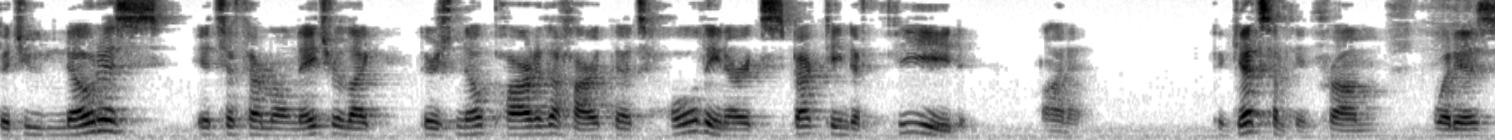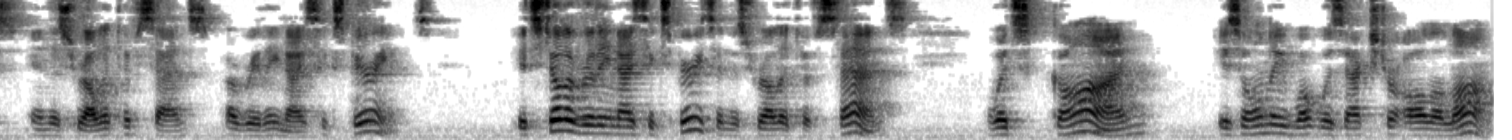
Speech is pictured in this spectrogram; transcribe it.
but you notice its ephemeral nature, like there's no part of the heart that's holding or expecting to feed on it, to get something from what is, in this relative sense, a really nice experience. It's still a really nice experience in this relative sense. What's gone is only what was extra all along,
